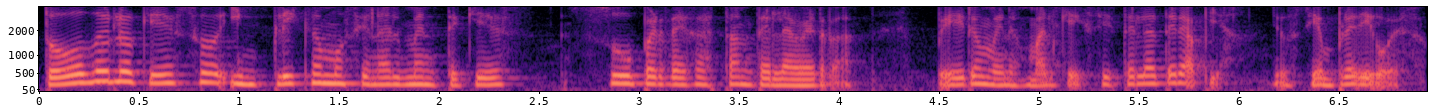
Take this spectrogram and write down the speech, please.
todo lo que eso implica emocionalmente, que es súper desgastante la verdad. Pero menos mal que existe la terapia, yo siempre digo eso.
